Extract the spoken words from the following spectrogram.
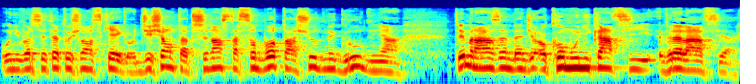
Uniwersytetu Śląskiego. 10-13 sobota 7 grudnia. Tym razem będzie o komunikacji w relacjach.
